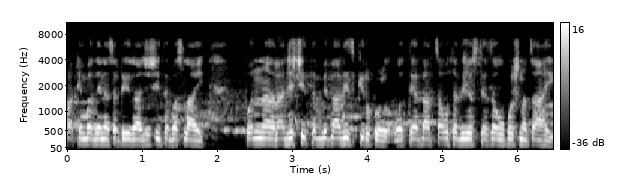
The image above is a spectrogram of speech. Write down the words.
पाठिंबा देण्यासाठी राजेश इथे बसला आहे. पण राजेची तब्येत आधीच किरकोळ व त्यात आज चौथा दिवस त्याचा उपोषणाचा आहे.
